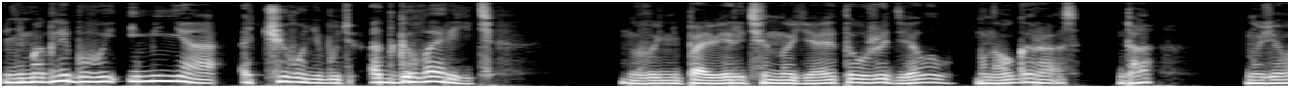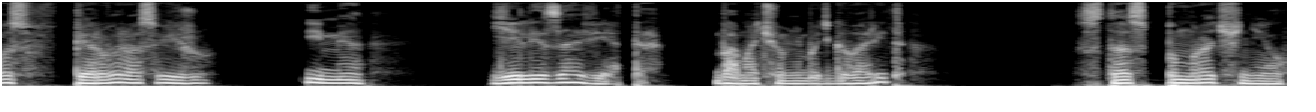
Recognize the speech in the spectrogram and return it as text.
не могли бы вы и меня от чего-нибудь отговорить? Вы не поверите, но я это уже делал много раз. Да, но я вас в первый раз вижу. Имя Елизавета вам о чем-нибудь говорит?» Стас помрачнел.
